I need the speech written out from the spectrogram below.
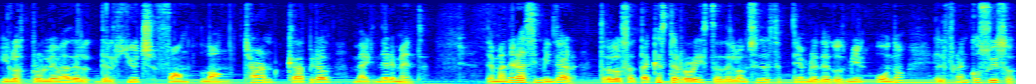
y los problemas del, Huge Fund Long Term Capital Management de manera similar, tras los ataques terroristas del 11 de septiembre de 2001, el franco suizo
